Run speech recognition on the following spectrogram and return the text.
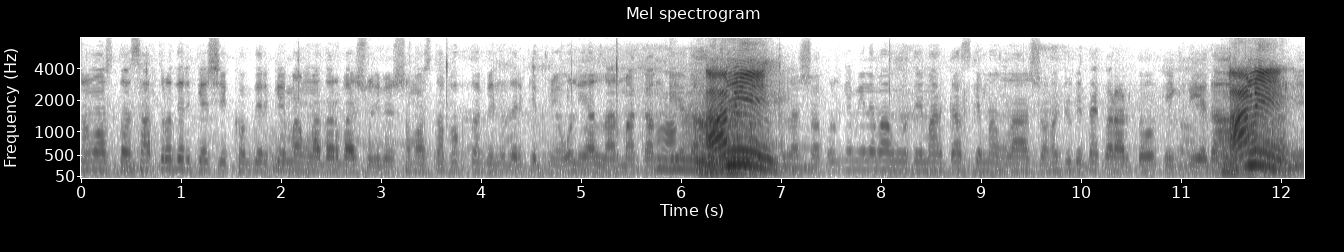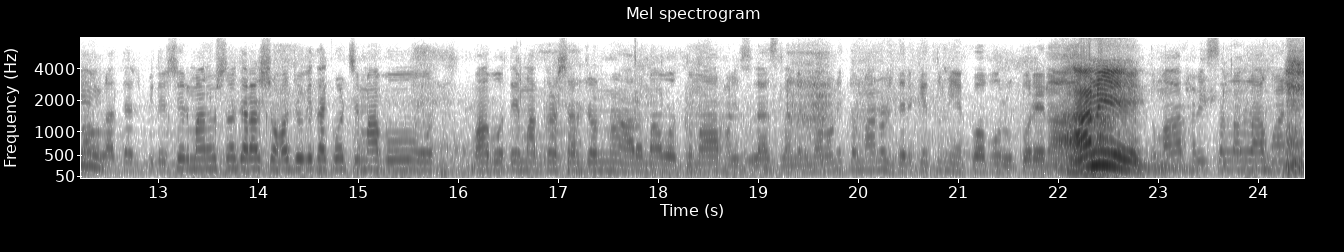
সমস্ত ছাত্রদেরকে শিক্ষকদেরকে মামলা দরবার শরীফের সমস্ত বক্তবিন্দুদেরকে তুমি ওলি আল্লাহর মাকাম দিয়ে দাও। আমিন। আল্লাহ সকলকে মিলে মাহমুদে মার্কাজকে মামলা সহযোগিতা করার তৌফিক দিয়ে দাও। আমিন। মামলা দেশ বিদেশের মানুষরা যারা সহযোগিতা করছে মাহবুদ মাহবুদে মাদ্রাসার জন্য আর মাহবুদ তোমার হাবিবুল্লাহ ইসলামের মনোনীত মানুষদেরকে তুমি কবুল করে না আমিন। তোমার হাবিব সাল্লাল্লাহু আলাইহি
